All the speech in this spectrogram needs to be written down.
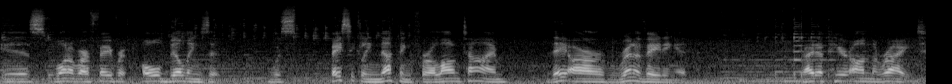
is one of our favorite old buildings that was basically nothing for a long time. They are renovating it right up here on the right.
